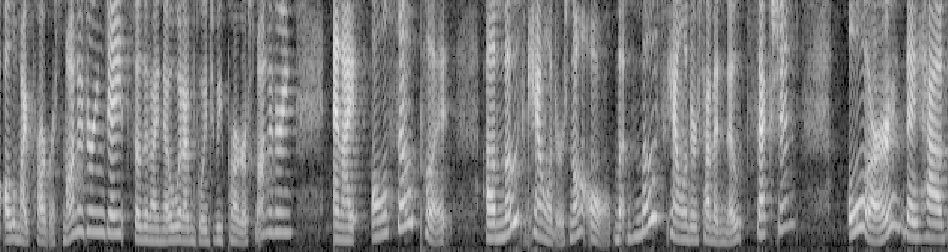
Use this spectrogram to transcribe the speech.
all of my progress monitoring dates so that I know when I'm going to be progress monitoring. And I also put uh, most calendars, not all, but most calendars have a notes section or they have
